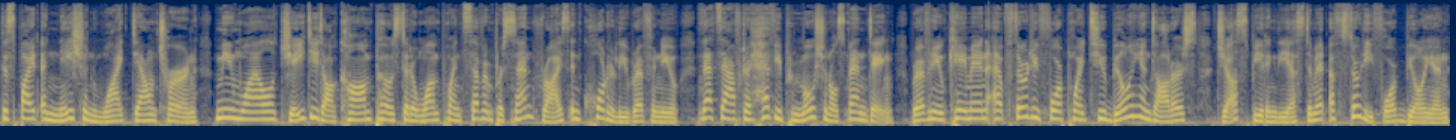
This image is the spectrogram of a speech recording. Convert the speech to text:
despite a nationwide downturn. Meanwhile, JD.com posted a 1.7% rise in quarterly revenue. That's after heavy promotional spending. Revenue came in at $34.2 billion, just beating the estimate of 34 billion.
